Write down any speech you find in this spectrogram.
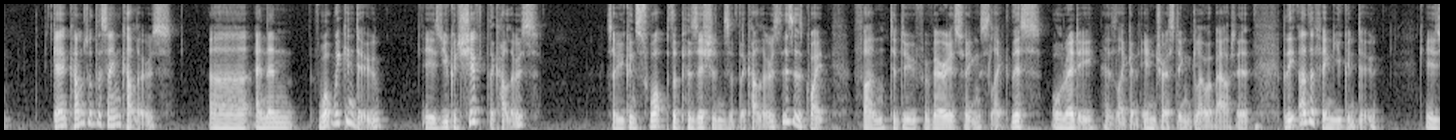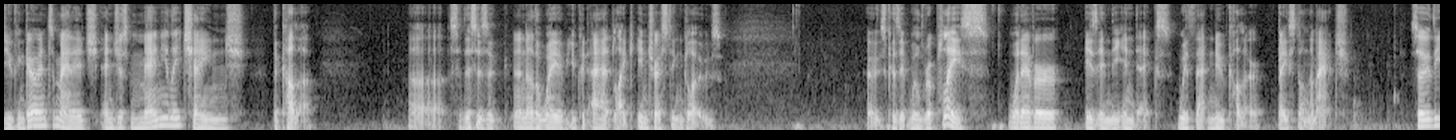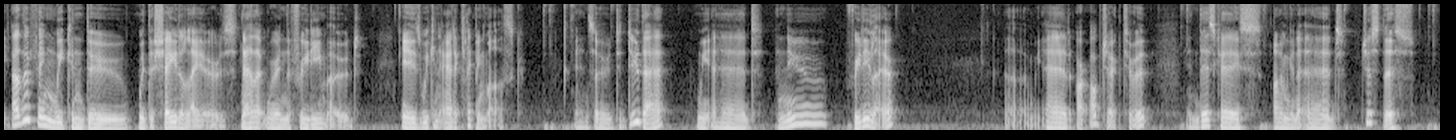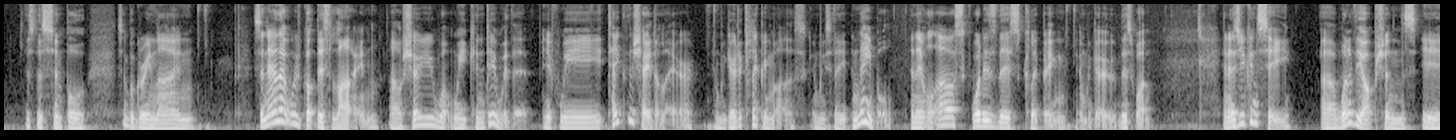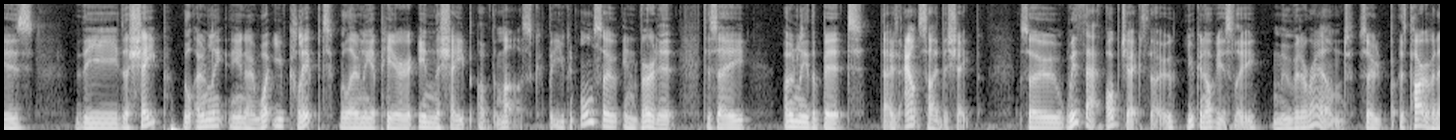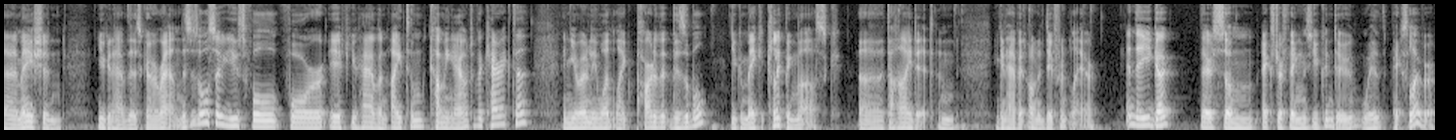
It comes with the same colors. Uh, and then what we can do is you could shift the colors. So you can swap the positions of the colors. This is quite fun to do for various things. Like this already has like an interesting glow about it. But the other thing you can do is you can go into manage and just manually change the color. Uh, so this is a, another way of you could add like interesting glows. Because it will replace whatever is in the index with that new color based on the match. So the other thing we can do with the shader layers, now that we're in the 3D mode, is we can add a clipping mask. And so to do that, we add a new 3D layer. Uh, we add our object to it. In this case, I'm going to add just this, just this simple, simple green line so now that we've got this line, I'll show you what we can do with it. If we take the shader layer and we go to clipping mask and we say enable, and it will ask what is this clipping, and we go this one. And as you can see, uh, one of the options is the the shape will only, you know, what you've clipped will only appear in the shape of the mask. But you can also invert it to say only the bit that is outside the shape. So with that object though, you can obviously move it around. So as part of an animation, you can have this go around. This is also useful for if you have an item coming out of a character and you only want like part of it visible, you can make a clipping mask uh, to hide it and you can have it on a different layer. And there you go. There's some extra things you can do with PixelOver.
